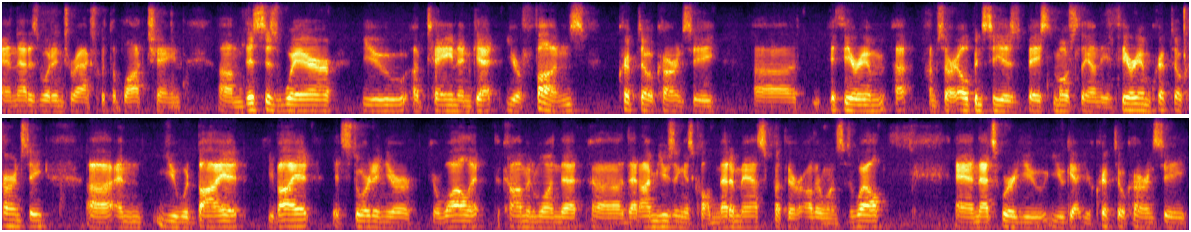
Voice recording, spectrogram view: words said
and that is what interacts with the blockchain. Um, this is where you obtain and get your funds, cryptocurrency. Uh, Ethereum, uh, I'm sorry, OpenSea is based mostly on the Ethereum cryptocurrency, uh, and you would buy it you buy it, it's stored in your your wallet. The common one that uh, that I'm using is called MetaMask, but there are other ones as well. And that's where you you get your cryptocurrency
